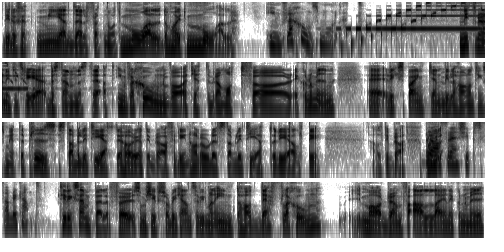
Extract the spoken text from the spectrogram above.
det är också ett medel för att nå ett mål. De har ju ett mål. Inflationsmålet. 1993 bestämdes det att inflation var ett jättebra mått för ekonomin. Eh, Riksbanken ville ha någonting som heter prisstabilitet. Det hör ju att det är bra för det innehåller ordet stabilitet och det är alltid, alltid bra. Bra vill, för en chipsfabrikant. Till exempel, för som chipsfabrikant så vill man inte ha deflation, mardröm för alla i en ekonomi.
